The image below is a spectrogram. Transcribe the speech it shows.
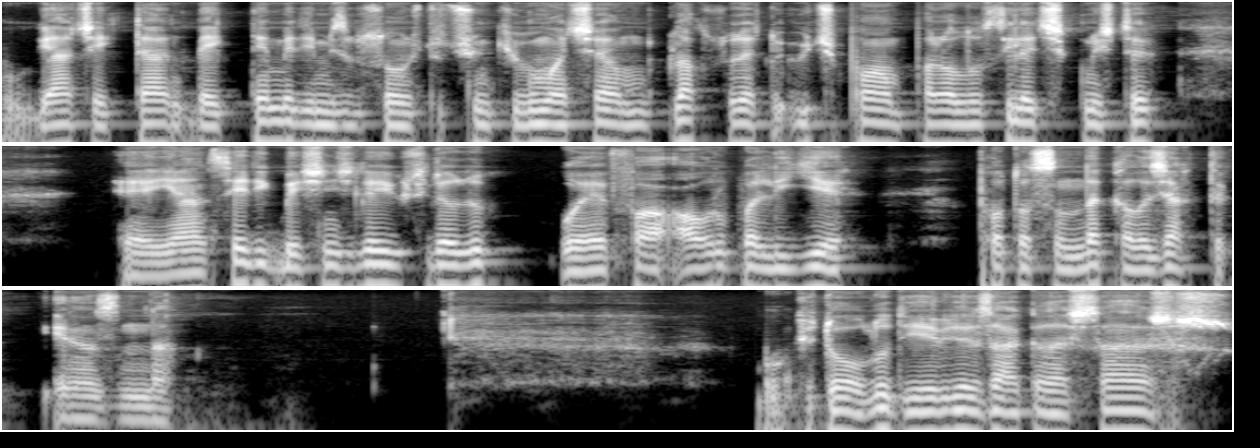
Bu gerçekten beklemediğimiz bir sonuçtu. Çünkü bu maça mutlak suretle 3 puan parolasıyla çıkmıştık. E, yenseydik 5.liğe yükseliyorduk. UEFA Avrupa Ligi potasında kalacaktık en azından. Bu kötü oldu diyebiliriz arkadaşlar.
